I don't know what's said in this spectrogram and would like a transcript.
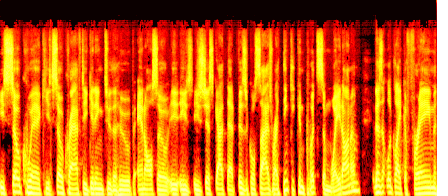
he's so quick, he's so crafty getting to the hoop, and also he's he's just got that physical size where I think he can put some weight on him. It doesn't look like a frame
